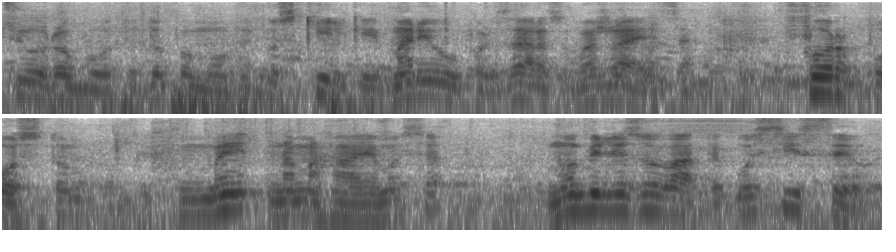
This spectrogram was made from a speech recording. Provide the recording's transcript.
цю роботу допомоги, оскільки Маріуполь зараз вважається форпостом, ми намагаємося мобілізувати усі сили,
